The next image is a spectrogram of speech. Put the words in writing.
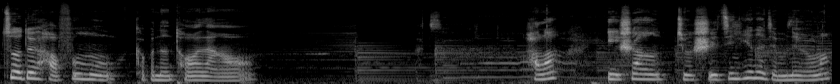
做对好父母可不能偷懒哦。好了，以上就是今天的节目内容了。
